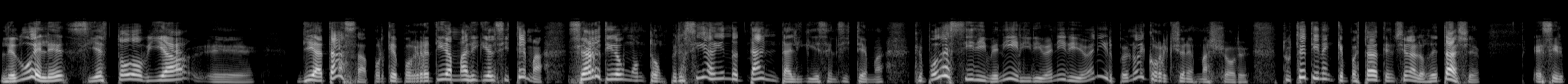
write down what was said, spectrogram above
le duele si es todo vía, eh, tasa. ¿Por qué? Porque retiran más liquidez del sistema. Se ha retirado un montón, pero sigue habiendo tanta liquidez en el sistema que podés ir y venir, ir y venir, ir y venir, pero no hay correcciones mayores. Ustedes tienen que prestar atención a los detalles. Es decir,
